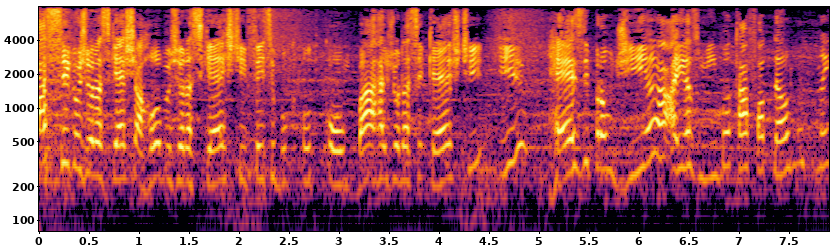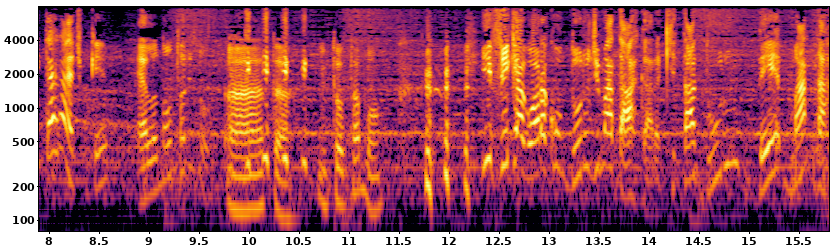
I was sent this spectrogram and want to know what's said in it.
Ah, siga o Jurassicast, arroba o Jurassicast, facebook.com barra Jurassicast e reze pra um dia a Yasmin botar a foto dela no- na internet, porque ela não autorizou. Ah, tá. então tá bom. E fique agora com Duro de Matar, cara, que tá duro de matar.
